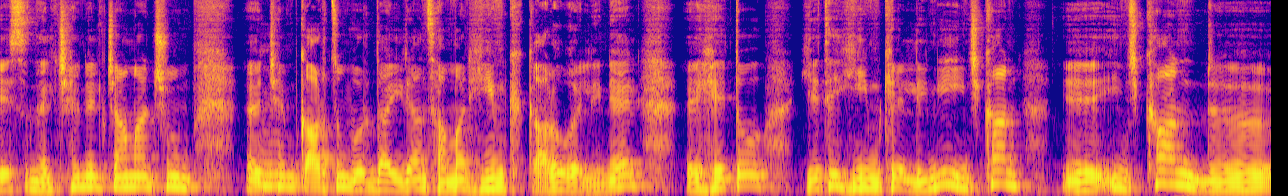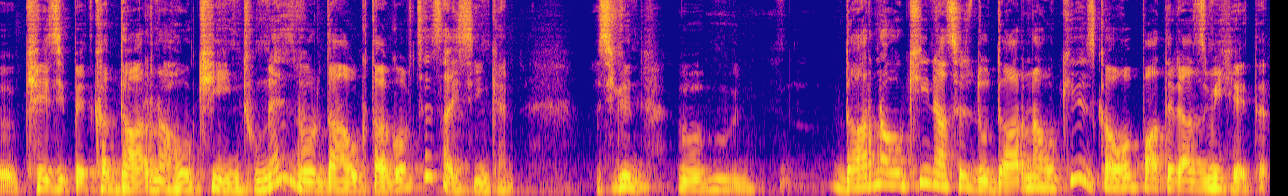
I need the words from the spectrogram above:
կեսն էլ չեն էլ ճանաչում, չեմ կարծում, որ դա իրանց համար հիմք կարող է լինել, հետո եթե հիմք է լինի, ինչքան ինչքան քեզի պետքա դառնա հոգի ընդունես, որ դա օգտագործես, այսինքն Այսինքն դառնա հոգին, ասես դու դառնա հոգի, ես կարող պատերազմի հետ է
